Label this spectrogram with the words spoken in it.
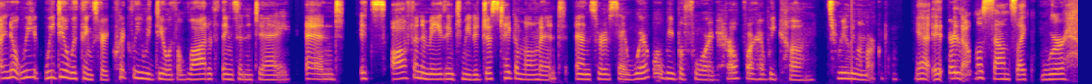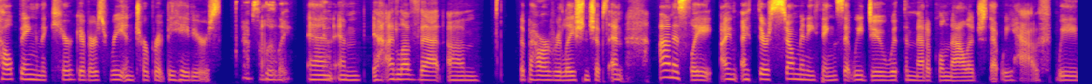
I know we, we deal with things very quickly. We deal with a lot of things in a day. And it's often amazing to me to just take a moment and sort of say, where were we before and how far have we come? It's really remarkable. Yeah, it, it almost sounds like we're helping the caregivers reinterpret behaviors. Absolutely. And and I love that um the power of relationships. And honestly, I, I, there's so many things that we do with the medical knowledge that we have. We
